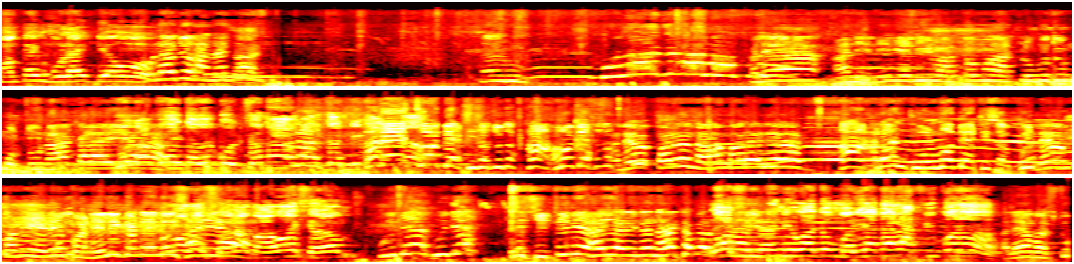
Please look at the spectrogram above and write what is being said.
ફોન કઈ બોલાવી દેવો બોલાવજો હાલ જ. તાન. બોલાવો છે મારો બાપ. અલે આ આ નેની નેની વાતોમાં આટલું બધું મોટું ના કરાય યાર. તમે બોલશો ના, બેઠી છે હા હરો બેઠી છે અલે પણ ના મારે લે હા હરાન જોડમાં બેઠી છે અલે પણ એને ભણેલી ગણેલી છે યાર બાવા શરમ. ભૂઈ દે એ સિટી ની હાઈ યાર ના ખબર પડે યાર. સિટીની વાતો મર્યાદા રાખવી પડે. અલે વસ્તુ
